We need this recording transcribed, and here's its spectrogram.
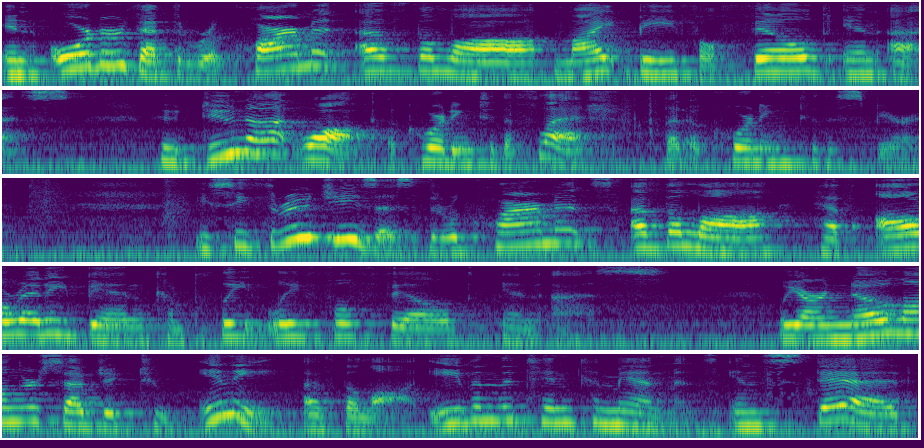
in order that the requirement of the law might be fulfilled in us, who do not walk according to the flesh, but according to the Spirit. You see, through Jesus, the requirements of the law have already been completely fulfilled in us. We are no longer subject to any of the law, even the Ten Commandments. Instead,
